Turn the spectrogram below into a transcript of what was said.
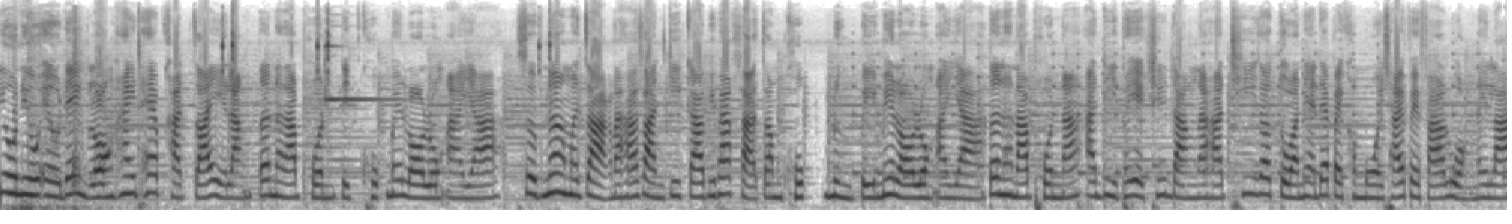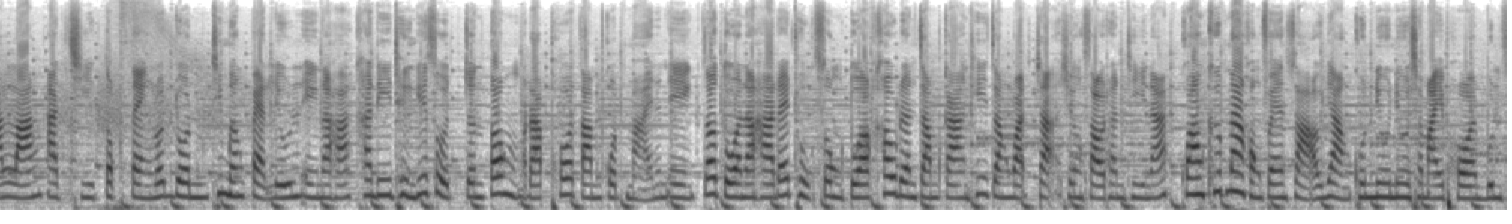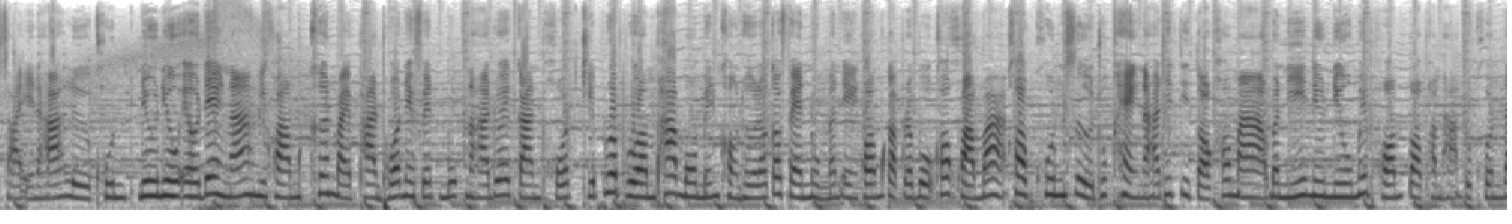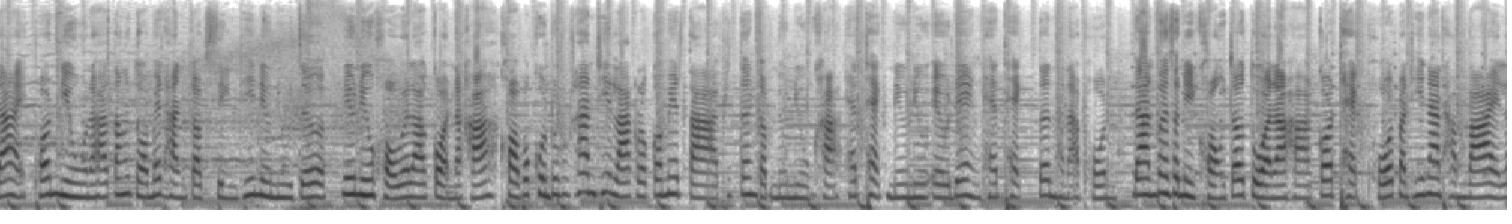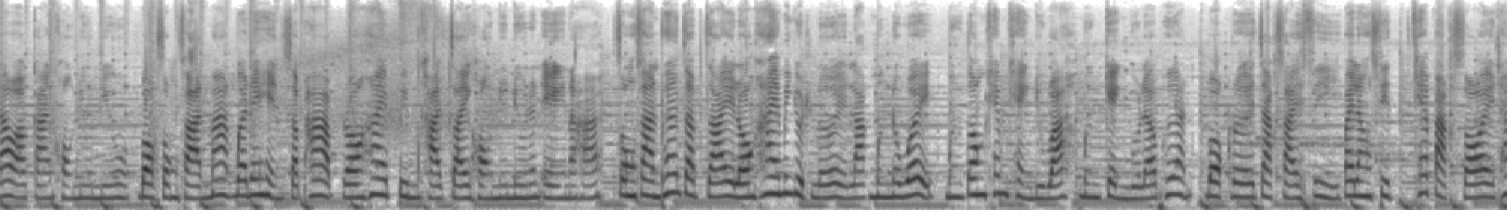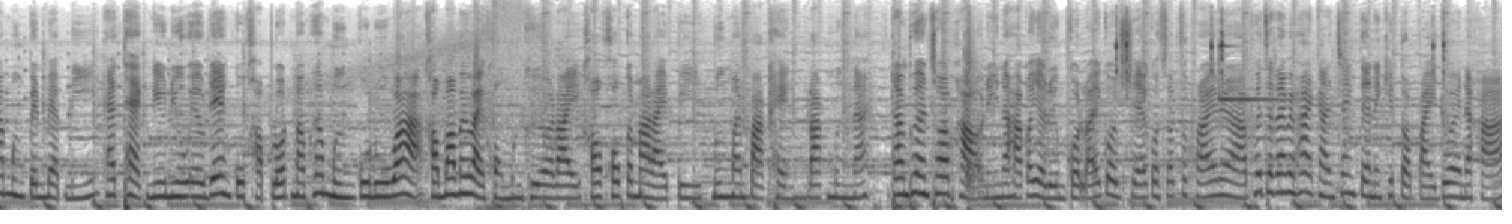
นิวนิวเอลเด้งร้องให้แทบขาดใจหลังเติ้ลธนพลติดคุกไม่รอลงอาญา สืบเนื่องมาจากนะคะศาลฎีกาพิพากษาจำคุก 1 ปีไม่รอลงอาญา เติ้ลธนพลนะ อดีตพระเอกชื่อดังนะคะ ที่เจ้าตัวเนี่ยได้ไปขโมยใช้ไฟฟ้าหลวงในร้านล้างอัดฉีดตกแต่งรถยนต์ที่เมืองแปดริ้วนั่นเองนะคะ คดีถึงที่สุดจนต้องรับโทษตามกฎหมายนั่นเอง เจ้าตัวนะคะได้ถูกส่งตัวเข้าเรือนจำกลางที่จังหวัดฉะเชิงเซาทันทีนะ ความคืบหน้าของแฟนสาวอย่างคุณนิวนิวชมัยพรบุญใสนะคะ หรือคุณนิวนิวเอลเด้งนะมีความเคลื่อนไหวผ่านโพสต์ใน Facebook นะคะด้วยยการโพสต์คลิปรวบรวมภาพโมเมนต์ของเธอแล้วก็แฟนหนุ่มนั่นเองพร้อมกับระบุข้อความว่าขอบคุณสื่อทุกแห่งนะคะ ที่ติดต่อเข้ามา วันนี้นิวนิวไม่พร้อมตอบคำถามทุกคนได้ เพราะนิวนะคะ ตั้งตัวไม่ทันกับสิ่งที่นิวนิวเจอนิวนิวขอเวลาก่อนนะคะ ขอบพระคุณทุกๆท่านที่รักแล้วก็เมตตาพี่เติ้ลกับนิวนิวค่ะแฮชแท็กนิวนิวเอลเด้งแฮชแท็กเติ้ลธนาพลด้านเพื่อนสนิทของเจ้าตัวนะคะ ก็แท็กโพสต์มาที่หน้าทำลายเล่าอาการของนิวนิวบอกสงสารมากเมื่อได้เห็นสภาพร้องไห้ปิมขาดใจของนิวนิวนั่นเองนะคะ สงสารเพื่อนจับใจร้องไห้ไม่หยุดเลยรักมึงนะเว้ย มึงต้องเข้มแข็งดีวะ มึงเก่งอยู่แล้วเพื่อน บอกเลยจากสายสี่ไปลังสิตแค่ปากซอย ถ้ามึงเป็นแบบนี้แฮชแท็กนิวนิวเอลเด้งกูขับรถมาเพื่อมึงกูรู้ว่าคำว่าไม่ไหวของมึงคืออะไร เขาคบกันมาหลายปี มึงมันปากแข็งรักมึงนะท่านเพื่อนชอบข่าวนี้นะคะ ก็อย่าลืมกดไลค์กดแชร์กด subscribe ด้วยนะเพื่อจะได้ไม่พลาดการแจ้งเตือนในคลิปต่อไปด้วยนะคะ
